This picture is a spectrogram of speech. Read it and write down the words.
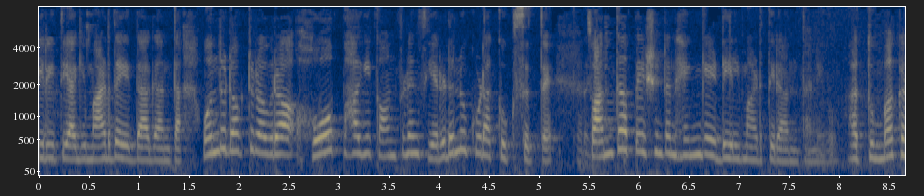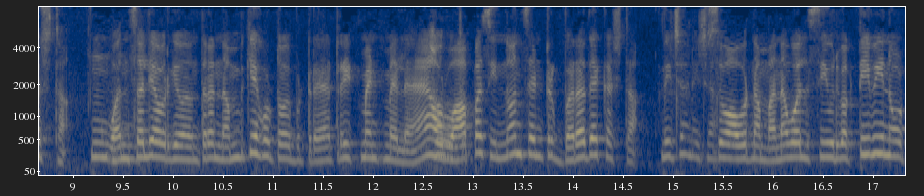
ಈ ರೀತಿಯಾಗಿ ಮಾಡದೇ ಇದ್ದಾಗ ಅಂತ. ಒಂದು ಡಾಕ್ಟರ್ ಅವರ ಹೋಪ್ ಹಾಗೆ ಕಾನ್ಫಿಡೆನ್ಸ್ ಎರಡನ್ನೂ ಕೂಡ ಕುಗ್ಸುತ್ತೆ. ಸೊ ಅಂತ ಪೇಷಂಟ್ ಅನ್ನು ಹೆಂಗೆ ಡೀಲ್ ಮಾಡ್ತೀರಾ ಅಂತ ನೀವು? ಅದು ತುಂಬಾ ಕಷ್ಟ. ಒಂದ್ಸಲಿ ಅವ್ರಿಗೆ ಒಂಥರ ನಂಬಿಕೆ ಹೊಟ್ಟೋಗ್ಬಿಟ್ರೆ ಟ್ರೀಟ್ಮೆಂಟ್ ಮೇಲೆ ಅವ್ರು ವಾಪಸ್ ಇನ್ನೊಂದ್ ಸೆಂಟರ್ಗೆ ಬರೋದೇ ಕಷ್ಟ. ನಿಜ ನಿಜ. ಸೊ ಅವ್ರನ್ನ ಮನವೊಲಿಸಿ ಇವ್ರು ಇವಾಗ ಟಿವಿ ನೋಡ್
